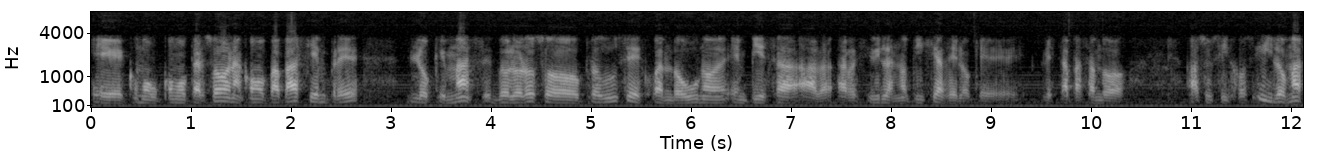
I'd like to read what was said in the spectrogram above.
eh, como, como persona, como papá, siempre lo que más doloroso produce es cuando uno empieza a, recibir las noticias de lo que le está pasando a sus hijos. Y lo más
